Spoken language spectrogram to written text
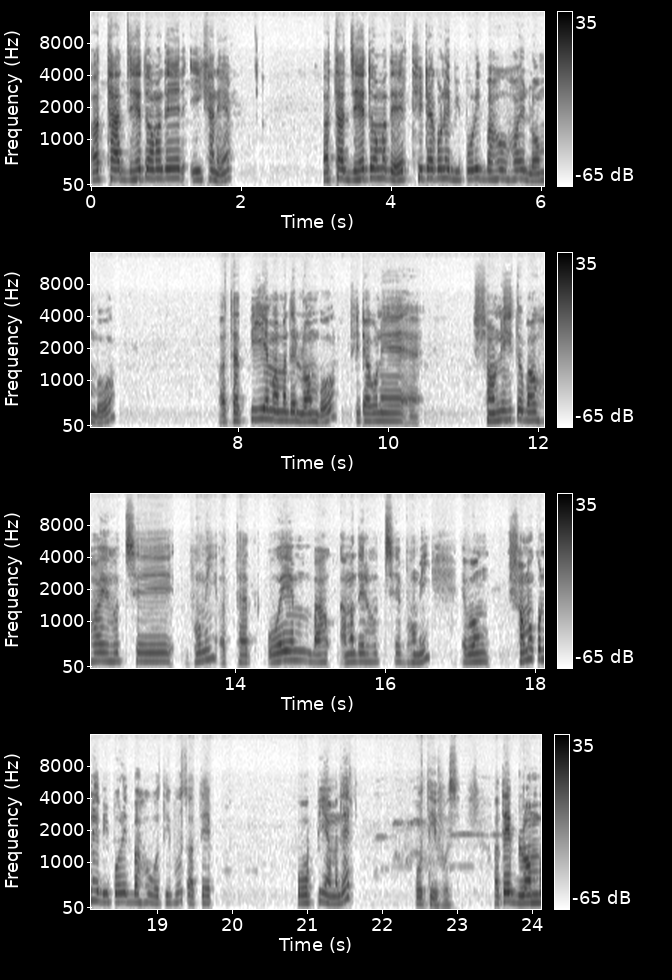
অর্থাৎ যেহেতু আমাদের এইখানে, অর্থাৎ যেহেতু আমাদের থিটা কোণে বিপরীত বাহু হয় লম্ব, অর্থাৎ পিএম আমাদের লম্ব থিটা কোণে সন্নিহিত বাহু হয় হচ্ছে ভূমি, অর্থাৎ ওএম বাহু আমাদের হচ্ছে ভূমি এবং সমকোণে বিপরীত বাহু অতিভুজ, অতএব ওপি আমাদের অতিভুজ। অতএব লম্ব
